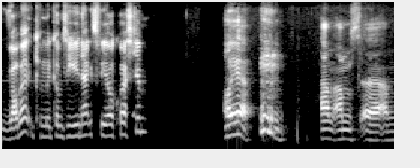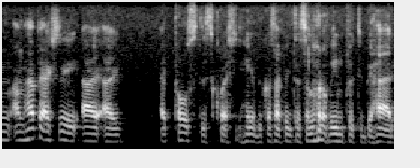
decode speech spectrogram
Robert, can we come to you next for your question? Oh yeah, I'm I'm uh, I'm I'm happy actually. I, I I post this question here because I think there's a lot of input to be had.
